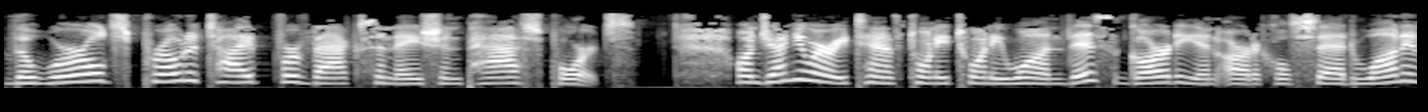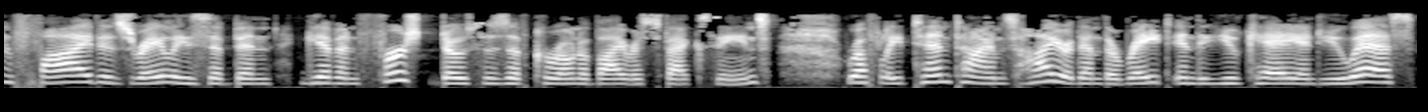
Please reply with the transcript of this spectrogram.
the world's prototype for vaccination passports. On January 10, 2021, this Guardian article said one in five Israelis have been given first doses of coronavirus vaccines, roughly 10 times higher than the rate in the UK and US,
